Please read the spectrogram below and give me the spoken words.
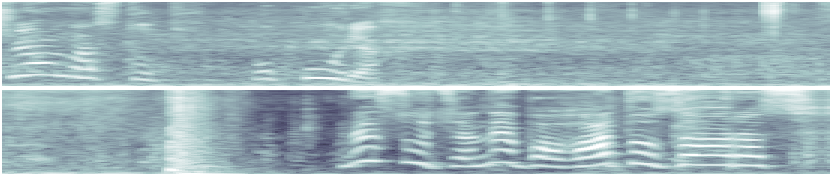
що в нас тут по курях? Несуться небагато зараз.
